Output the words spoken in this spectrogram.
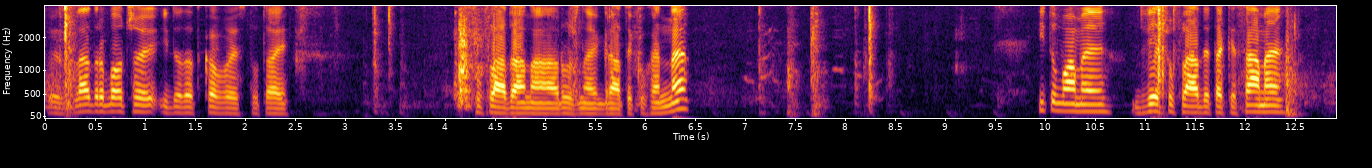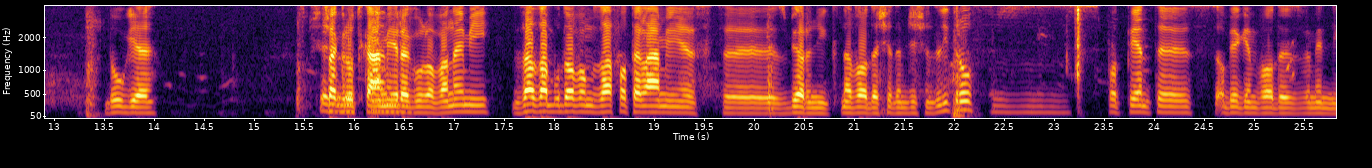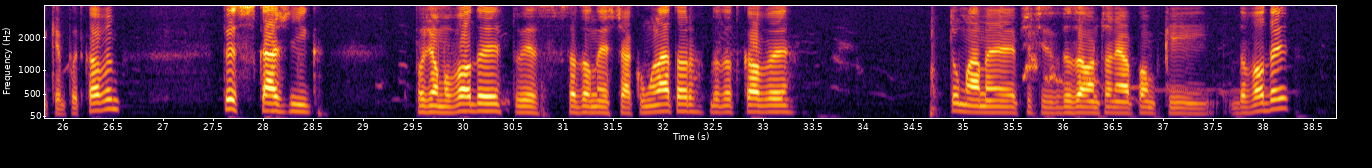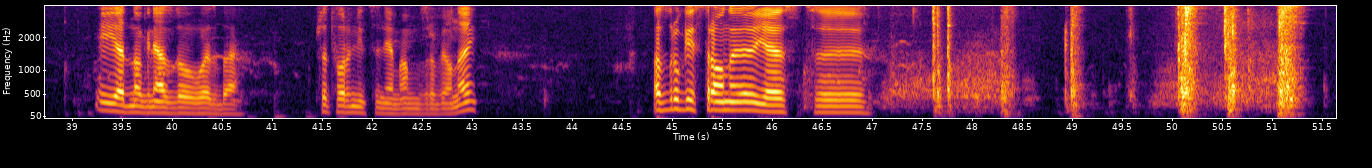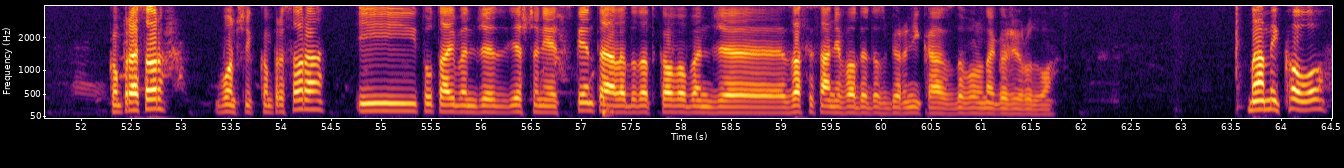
Tu jest blat roboczy i dodatkowo jest tutaj szuflada na różne graty kuchenne. I tu mamy dwie szuflady takie same, długie, z przegródkami regulowanymi. Za zabudową, za fotelami jest y, zbiornik na wodę 70 litrów, podpięty z obiegiem wody z wymiennikiem płytkowym. Tu jest wskaźnik poziomu wody, tu jest wsadzony jeszcze akumulator dodatkowy. Tu mamy przycisk do załączania pompki do wody i jedno gniazdo USB. Przetwornicy nie mam zrobionej. A z drugiej strony jest y, kompresor, włącznik kompresora i tutaj będzie, jeszcze nie jest spięte, ale dodatkowo będzie zasysanie wody do zbiornika z dowolnego źródła. Mamy koło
